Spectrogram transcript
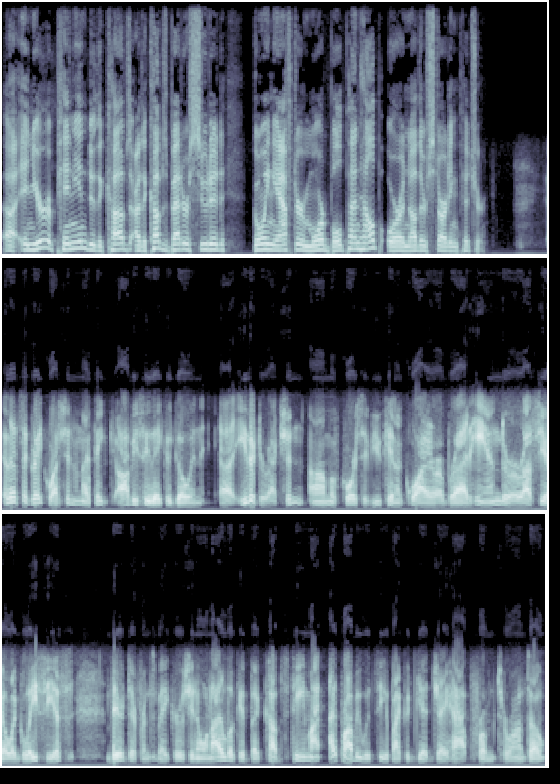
Uh, in your opinion, do the Cubs are the Cubs better suited going after more bullpen help or another starting pitcher? That's a great question, and I think obviously they could go in uh, either direction. Um, of course, if you can acquire a Brad Hand or a Raisel Iglesias, they're difference makers. You know, when I look at the Cubs team, I, I probably would see if I could get Jay Happ from Toronto.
